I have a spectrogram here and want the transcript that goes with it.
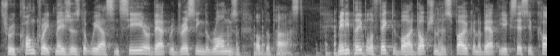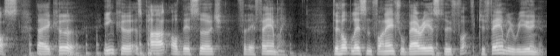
through concrete measures that we are sincere about redressing the wrongs of the past. Many people affected by adoption have spoken about the excessive costs they occur, incur as part of their search for their family. To help lessen financial barriers to, to family reunion,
